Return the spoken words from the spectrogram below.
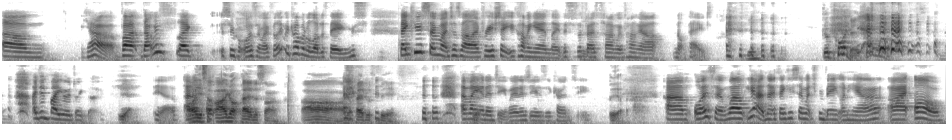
um, yeah, but that was like super awesome. I feel like we covered a lot of things. Thank you so much as well. I appreciate you coming in. Like, this is the Yeah. first time we've hung out not paid. Yeah. Good point. Yeah. I did buy you a drink though. Yeah. Yeah. Oh, And I- yes, I got paid this time. Ah, I got paid with beer. and my Yeah. energy. My energy is your currency. Yeah. Um, awesome. Well, yeah, no, thank you so much for being on here. I oh,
